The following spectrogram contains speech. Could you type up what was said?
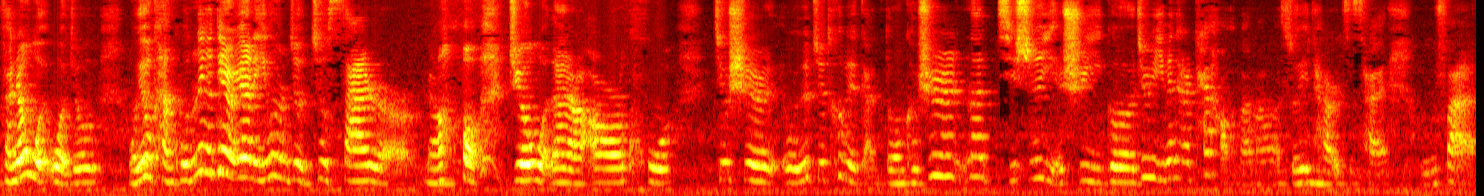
反正我我就我又看哭，那个电影院里一共就就仨人儿，然后只有我在那儿嗷嗷哭。就是，我就觉得特别感动。可是，那其实也是一个，就是因为她是太好的妈妈了，所以她儿子才无法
